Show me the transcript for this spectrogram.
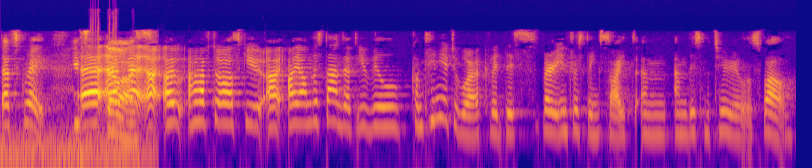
that's great. Uh, and I. I, I have to ask you, I, I understand that you will continue to work with this very interesting site and, and this material as well.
